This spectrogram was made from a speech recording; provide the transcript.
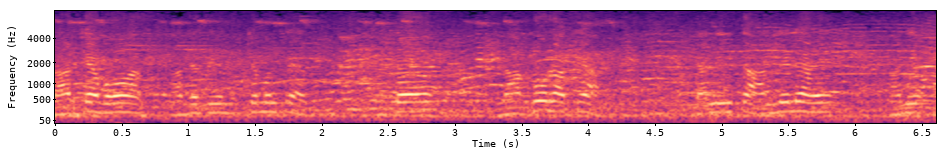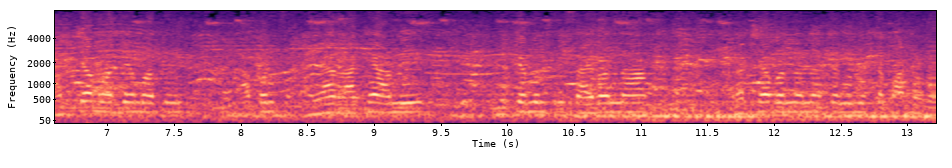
लाडक्या भावात आदरणीय मुख्यमंत्री आहेत. इथं लाखो राख्या त्यांनी इथं आणलेल्या आहेत. आणि आमच्या माध्यमातून आपण ह्या राख्या आम्ही मुख्यमंत्री साहेबांना रक्षाबंधनाच्या निमित्त पाठवतो.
